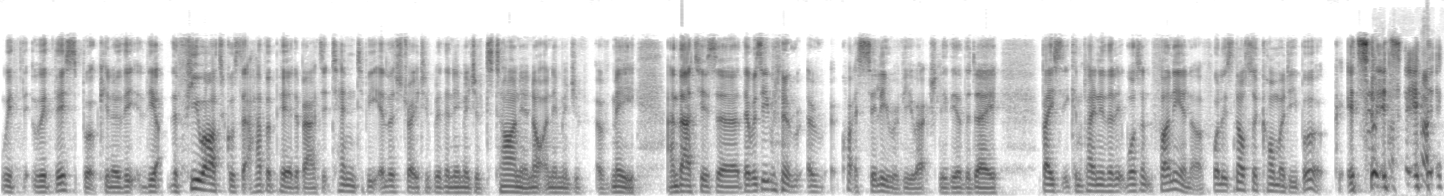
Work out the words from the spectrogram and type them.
with with this book, you know, the, the the few articles that have appeared about it tend to be illustrated with an image of Titania, not an image of, of me. And that is, uh, there was even a, a, quite a silly review actually the other day, basically complaining that it wasn't funny enough. Well, it's not a comedy book. It's it's it,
